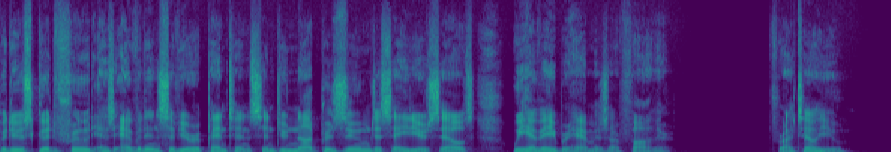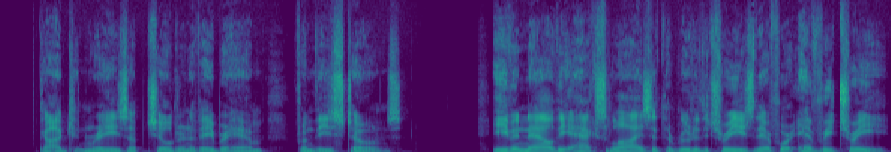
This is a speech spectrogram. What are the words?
Produce good fruit as evidence of your repentance, and do not presume to say to yourselves, We have Abraham as our father. For I tell you, God can raise up children of Abraham from these stones. Even now the axe lies at the root of the trees. Therefore, every tree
